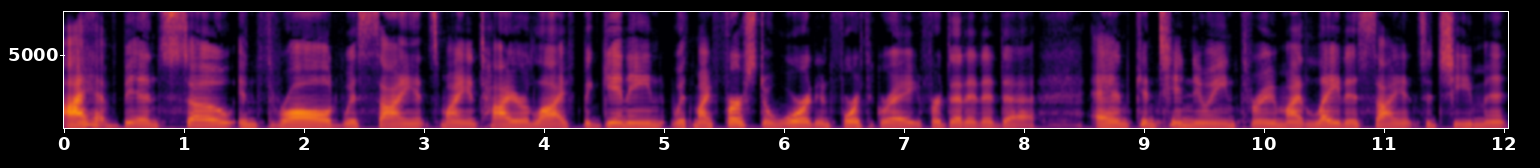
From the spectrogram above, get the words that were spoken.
I have been so enthralled with science my entire life, beginning with my first award in fourth grade for da da da da, and continuing through my latest science achievement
